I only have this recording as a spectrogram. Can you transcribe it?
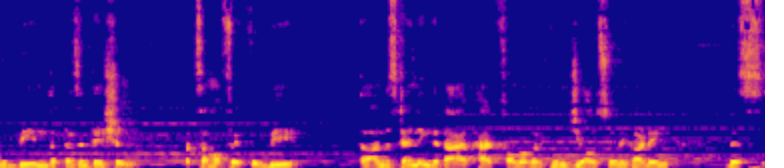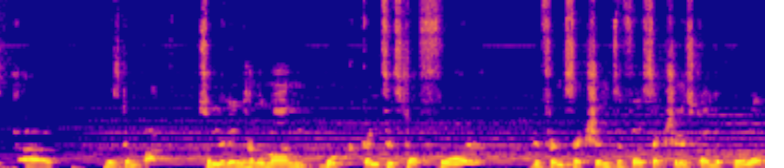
would be in the presentation but some of it would be the understanding that I have had from our Guruji also regarding this uh, wisdom path. So Living Hanuman book consists of four different sections. The first section is called the prologue.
